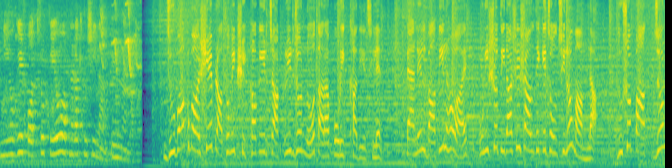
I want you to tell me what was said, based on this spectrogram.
নিয়োগের পত্র পেয়েও আপনারা খুশি না? না। যুবক বয়সে প্রাথমিক শিক্ষকের চাকরির জন্য তারা পরীক্ষা দিয়েছিলেন। প্যানেল বাতিল হওয়ায় উনিশশো তিরাশি সাল থেকে চলছিল মামলা। দুশো জন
